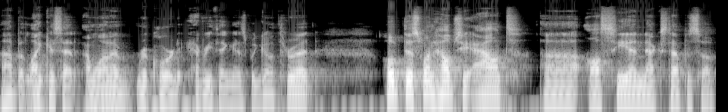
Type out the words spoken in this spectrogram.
uh, but like I said, I want to record everything as we go through it. Hope this one helps you out. Uh, I'll see you next episode.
